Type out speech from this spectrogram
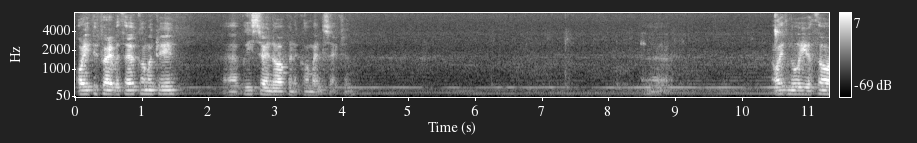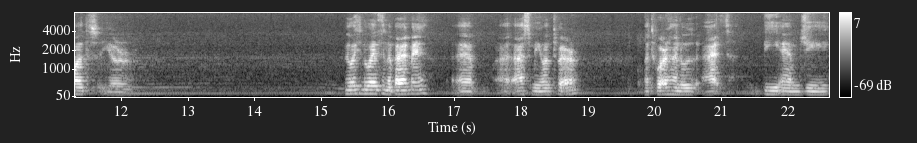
Or if you prefer it without commentary, uh, please sound off in the comment section. I'd like to know your thoughts, your... If you'd like to know anything about me, uh, ask me on Twitter. My Twitter handle is at BMG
